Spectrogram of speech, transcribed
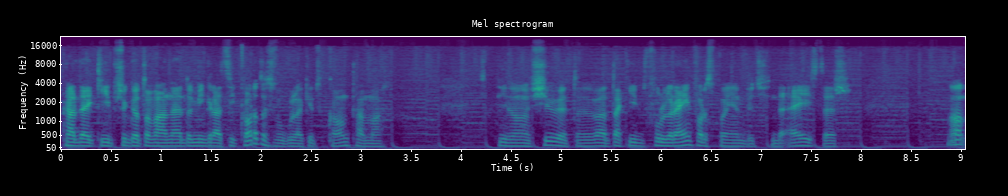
kadeki przygotowane do migracji. Cortez w ogóle jakie tu konta ma. Z pilą siły, to chyba taki full reinforce powinien być. The Ace też. No,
